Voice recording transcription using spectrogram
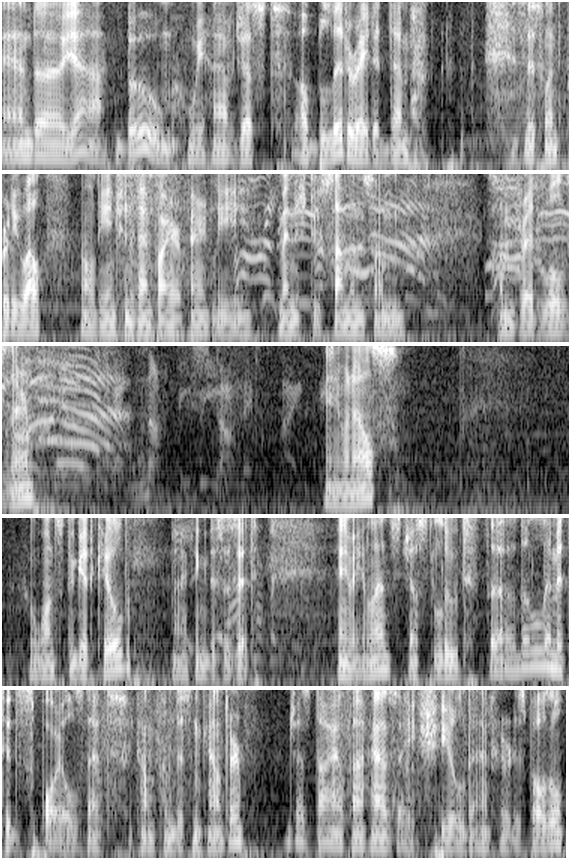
and uh, yeah, boom. We have just obliterated them. this went pretty well. Oh, the Ancient Vampire apparently managed to summon some some Dread Wolves there. Anyone else who wants to get killed? I think this is it. Anyway, let's just loot the, the limited spoils that come from this encounter. Just Diaytha has a shield at her disposal.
